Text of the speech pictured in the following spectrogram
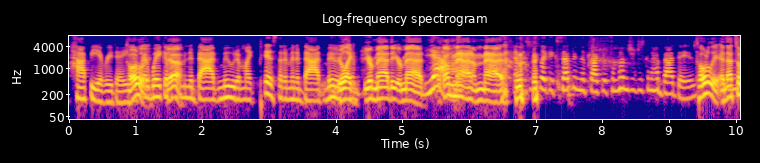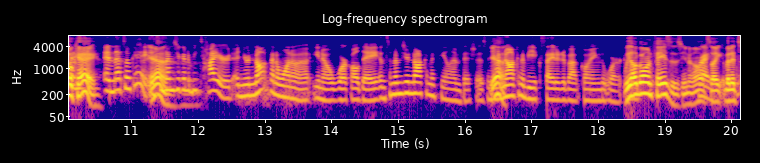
happy every day. Totally, If I wake up yeah. I'm in a bad mood, I'm like pissed that I'm in a bad mood. you're like And- you're mad that you're mad. Yeah. Like, I'm mad. I'm mad. and it's just like accepting the fact that sometimes you're just going to have bad days. Totally, and that's Sometimes- okay. And that's okay. And Yeah. sometimes you're going to be tired and you're not going to want to, you know, work all day. And sometimes you're not going to feel ambitious and Yeah. you're not going to be excited about going to work. we all go in phases, you know. Right. It's like, but it's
